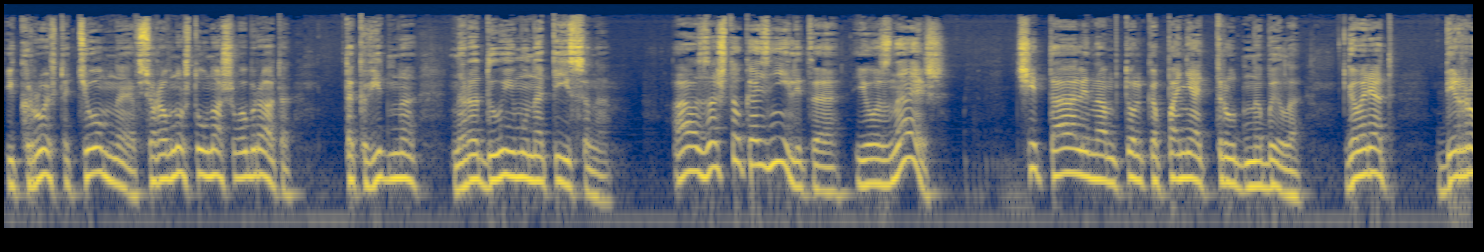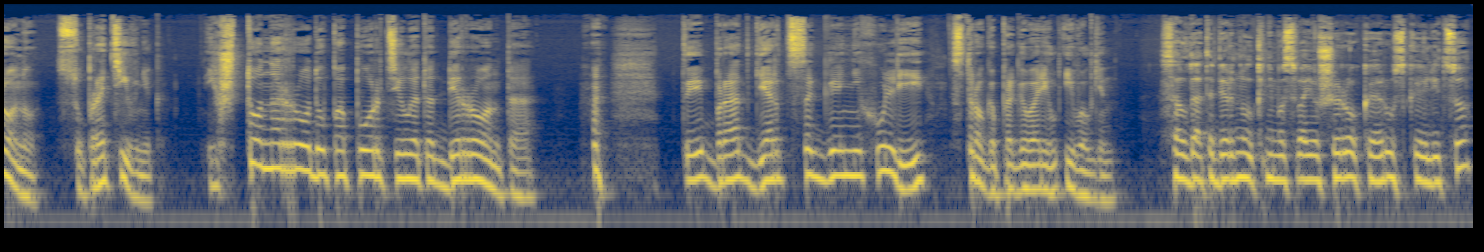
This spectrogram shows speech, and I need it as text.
И кровь-то темная, все равно, что у нашего брата. Так, видно, на роду ему написано. А за что казнили-то, его знаешь? Читали нам, только понять трудно было. Говорят, Берону, супротивник. И что народу попортил этот Берон-то? Ты, брат герцога, не хули, строго проговорил Иволгин. Солдат обернул к нему свое широкое русское лицо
